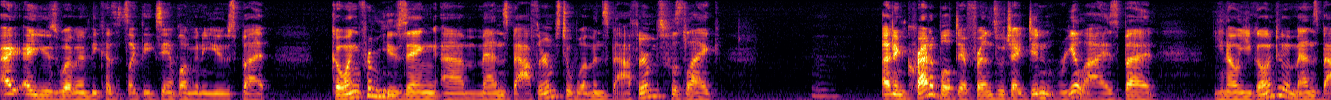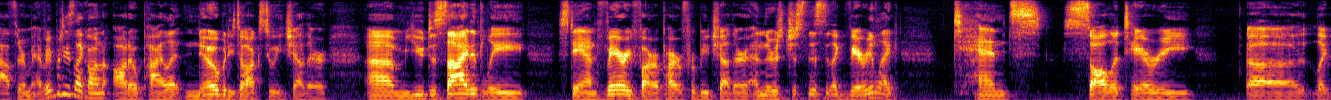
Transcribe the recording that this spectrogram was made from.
I, I use women because it's like the example I'm going to use, but going from using um, men's bathrooms to women's bathrooms was like an incredible difference, which I didn't realize. But you know, you go into a men's bathroom, everybody's like on autopilot, nobody talks to each other. Um, you decidedly stand very far apart from each other, and there's just this like very like tense, solitary, uh, like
